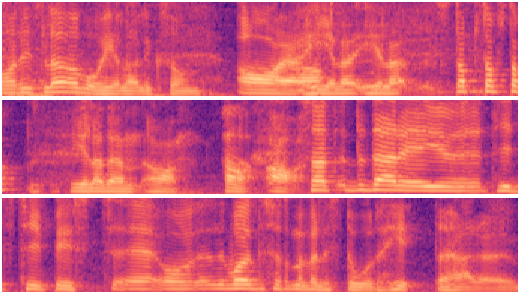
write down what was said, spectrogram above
What is love och hela liksom... Ja, ja, Ja. hela, hela... Stopp, stopp, stopp. Hela den, ja. Ja, Ja. så att det där är ju tidstypiskt eh, och det var dessutom en väldigt stor hit det här eh,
